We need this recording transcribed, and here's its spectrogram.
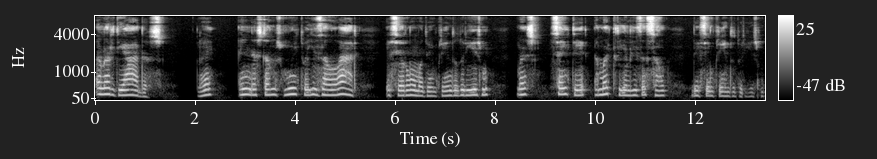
alardeadas. Não é? Ainda estamos muito a exalar esse aroma do empreendedorismo, mas sem ter a materialização desse empreendedorismo.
